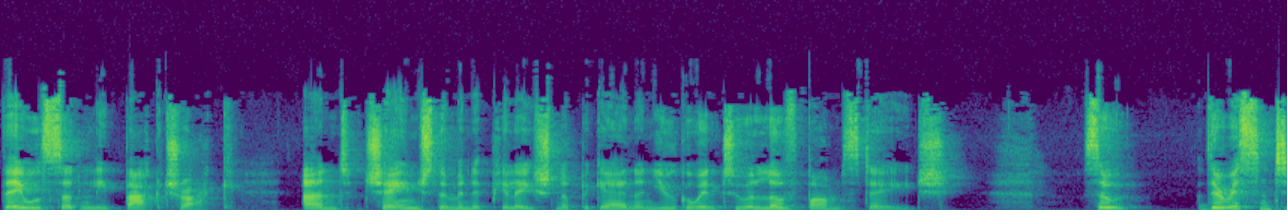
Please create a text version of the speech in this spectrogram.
they will suddenly backtrack and change the manipulation up again and you go into a love bomb stage. So there isn't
